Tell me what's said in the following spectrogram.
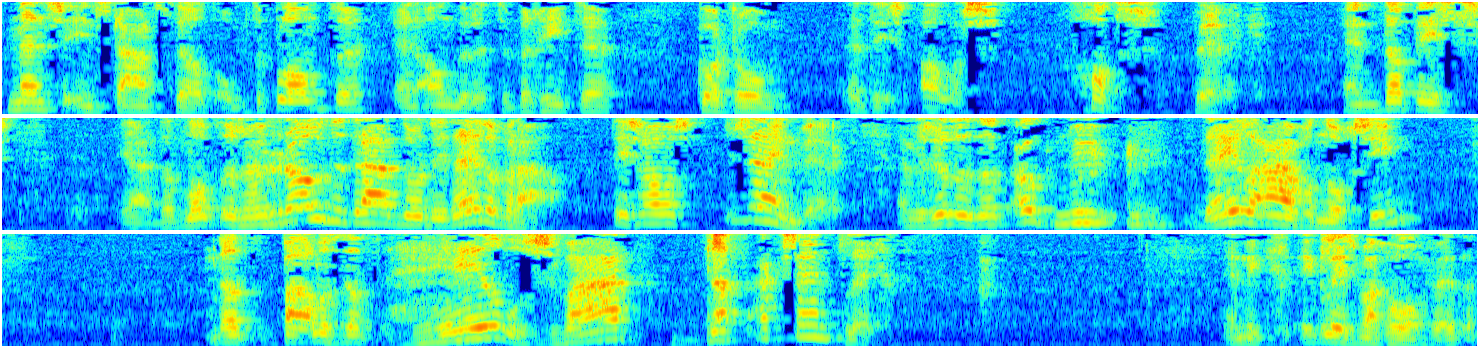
mensen in staat stelt om te planten en anderen te begieten. Kortom, het is alles Gods werk. En dat is, ja, dat loopt als een rode draad door dit hele verhaal. Het is alles zijn werk. En we zullen dat ook nu de hele avond nog zien. Dat Paulus dat heel zwaar dat accent legt. En ik, ik lees maar gewoon verder.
